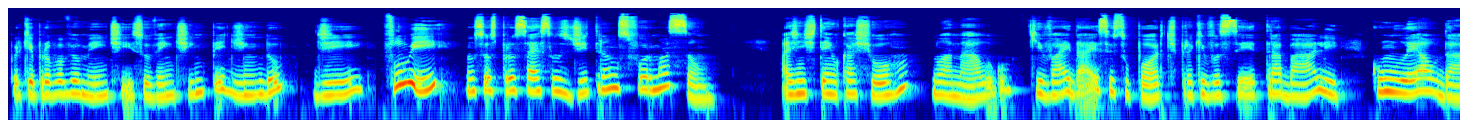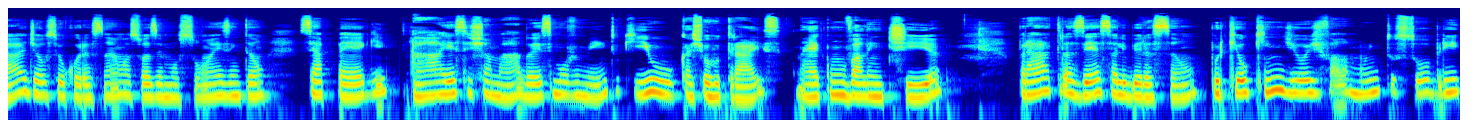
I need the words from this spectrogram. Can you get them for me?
porque provavelmente isso vem te impedindo de fluir nos seus processos de transformação. A gente tem o cachorro no análogo que vai dar esse suporte para que você trabalhe com lealdade ao seu coração, às suas emoções. Então, se apegue a esse chamado, a esse movimento que o cachorro traz, né, com valentia para trazer essa liberação, porque o Kim de hoje fala muito sobre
